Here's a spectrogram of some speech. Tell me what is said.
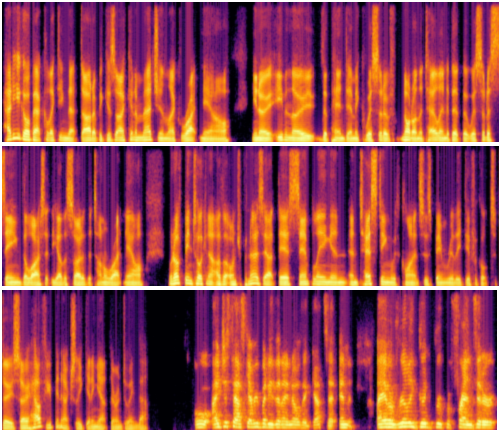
How do you go about collecting that data? Because I can imagine like right now, you know, even though the pandemic, we're sort of not on the tail end of it, but we're sort of seeing the light at the other side of the tunnel right now. When I've been talking to other entrepreneurs out there, sampling and, and testing with clients has been really difficult to do. So, how have you been actually getting out there and doing that? Oh, I just ask everybody that I know that gets it. And I have a really good group of friends that are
